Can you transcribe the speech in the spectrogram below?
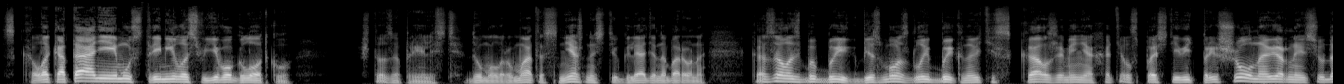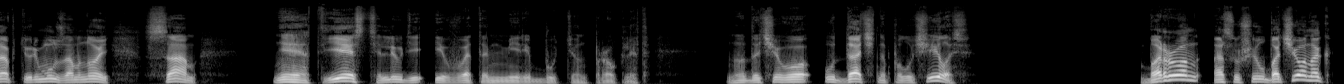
с клокотанием устремилась в его глотку. «Что за прелесть!» — думал Румата с нежностью, глядя на барона. «Казалось бы, бык, безмозглый бык, но ведь искал же меня, хотел спасти, ведь пришел, наверное, сюда, в тюрьму, за мной, сам. Нет, есть люди и в этом мире, будь он проклят. Но до чего удачно получилось!» Барон осушил бочонок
